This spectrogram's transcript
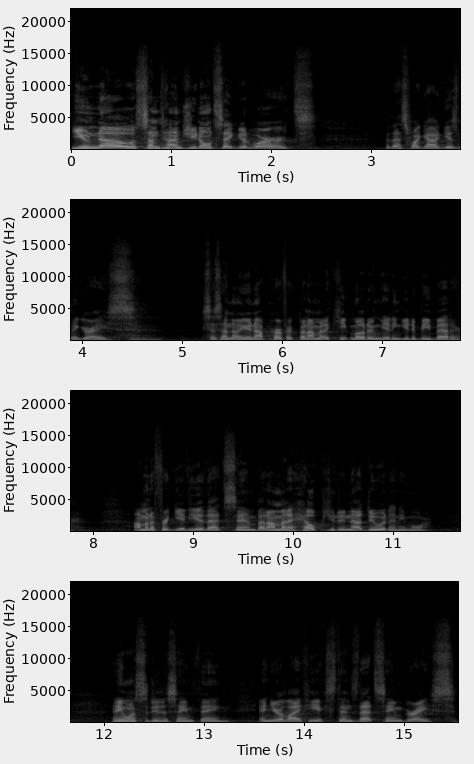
you know sometimes you don't say good words. But that's why God gives me grace. He says, I know you're not perfect, but I'm going to keep motivating you to be better. I'm going to forgive you that sin, but I'm going to help you to not do it anymore. And He wants to do the same thing in your life. He extends that same grace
